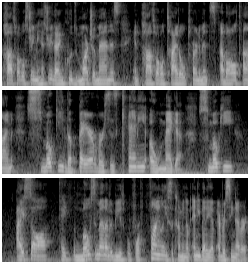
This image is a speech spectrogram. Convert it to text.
Podswoggle streaming history. That includes March of Madness and Podswoggle title tournaments of all time. Smokey the Bear versus Kenny Omega. Smokey, I saw take the most amount of abuse before finally succumbing of anybody I've ever seen ever.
